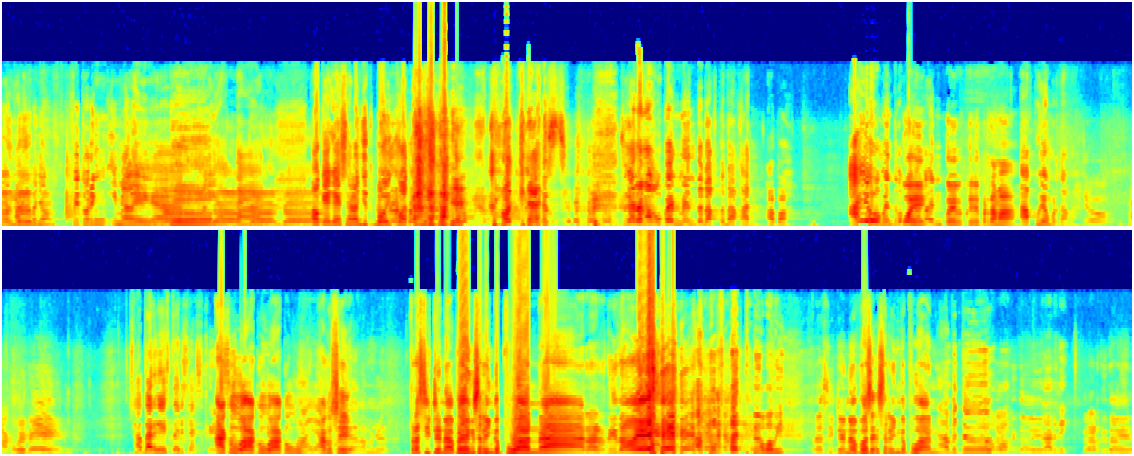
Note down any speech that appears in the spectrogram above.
yang iya paling emang. banyak featuring email ya. Enggak. Kelihatan. Enggak, enggak. Oke guys, saya lanjut boykot podcast. Sekarang aku pengen main tebak-tebakan. Apa? Ayo main Kue, tebak-tebakan. kue, kue pertama. Aku yang pertama. Yo. Aku ini. Sabar guys, tadi saya screen. Aku, aku, aku. Oh, ya, aku sih presiden apa yang sering kepuan? Nah, arti tau eh. Apa wi? presiden apa sih sering kepuan? Apa tuh? Apa? Berarti. Ngerti tau eh.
